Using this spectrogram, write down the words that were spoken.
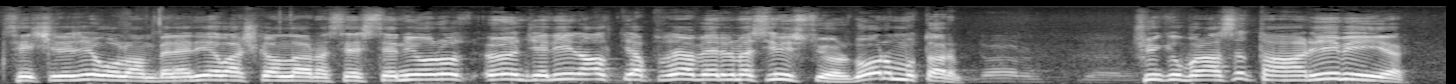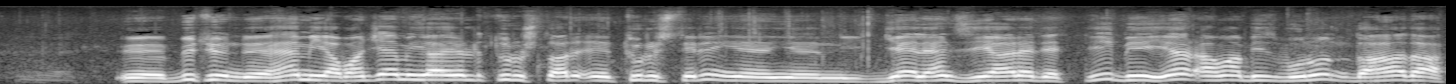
seçilecek olan belediye başkanlarına sesleniyoruz. Önceliğin altyapıya verilmesini istiyoruz. Doğru mu muhtarım? Doğru. Çünkü burası tarihi bir yer. Ee, Bütün e, hem yabancı hem yerli turistler, e, turistlerin e, gelen ziyaret ettiği bir yer ama biz bunun daha da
